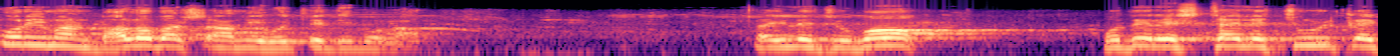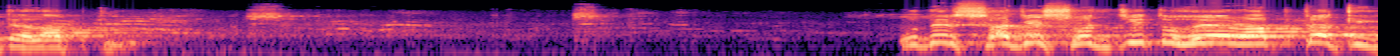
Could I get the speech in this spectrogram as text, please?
পরিমাণ ভালোবাসা আমি হইতে দিব না। তাইলে যুবক, ওদের স্টাইলে চুল কেটা লাভ কি? ওদের সাজে সজ্জিত হয়ে লাভটা কি?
